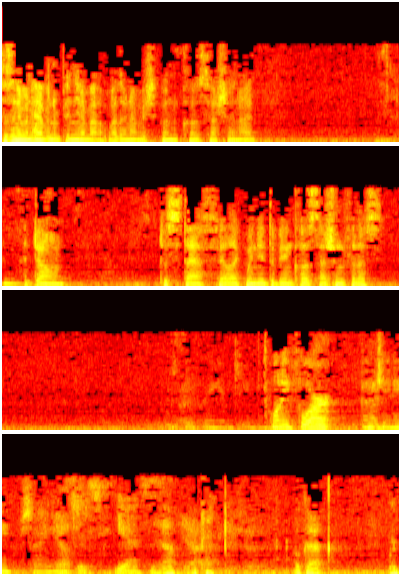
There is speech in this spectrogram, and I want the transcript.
Does anyone have an opinion about whether or not we should go into closed session? I I don't. Does staff feel like we need to be in closed session for this? 24, Jeannie. Saying yes. Yes. Yeah. Okay. Okay. M-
